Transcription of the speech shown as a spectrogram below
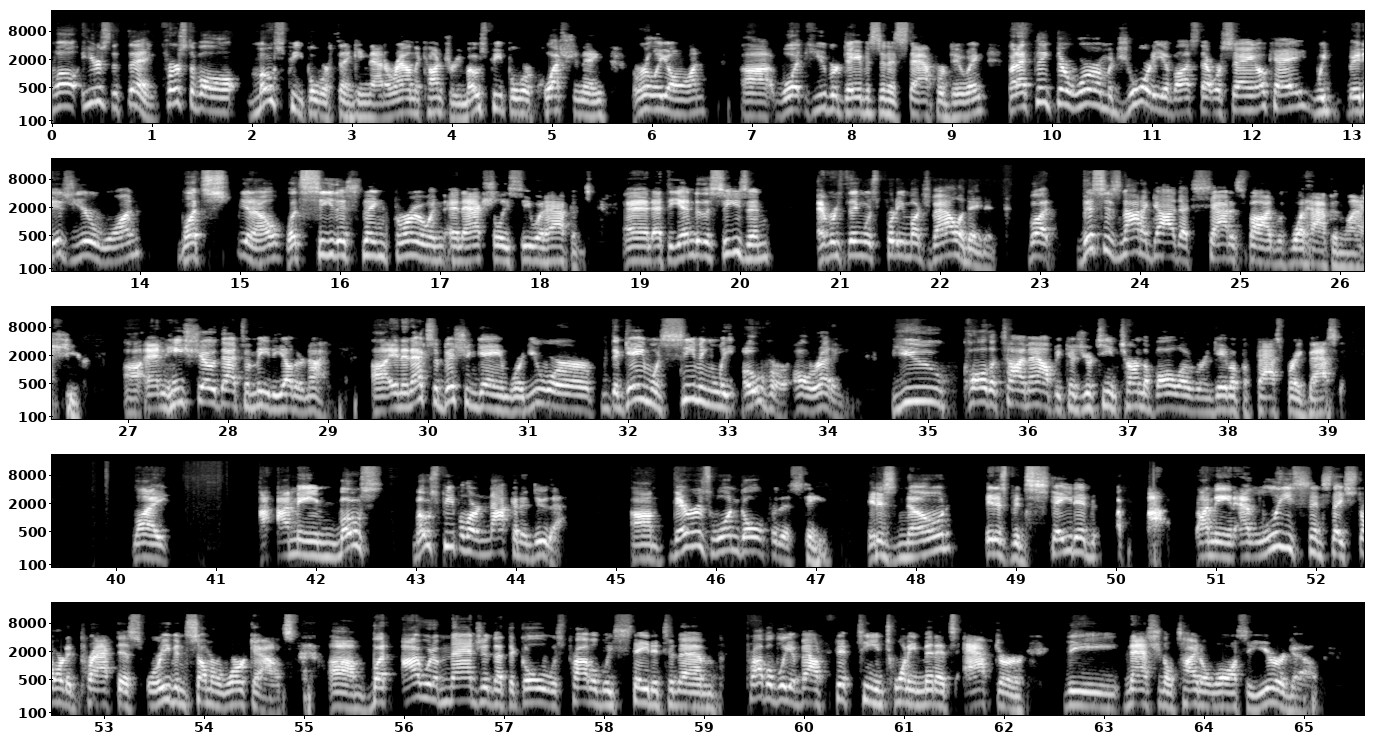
Well, here's the thing. First of all, most people were thinking that around the country. Most people were questioning early on uh, what Hubert Davis and his staff were doing. But I think there were a majority of us that were saying, okay, we it is year one. Let's, you know, let's see this thing through and, and actually see what happens. And at the end of the season, everything was pretty much validated. But this is not a guy that's satisfied with what happened last year. Uh, and he showed that to me the other night. Uh, in an exhibition game where you were, the game was seemingly over already you called a timeout because your team turned the ball over and gave up a fast break basket. Like, I, I mean, most most people are not going to do that. Um, there is one goal for this team. It is known. It has been stated. Uh, I mean, at least since they started practice or even summer workouts. Um, but I would imagine that the goal was probably stated to them probably about 15, 20 minutes after the national title loss a year ago.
